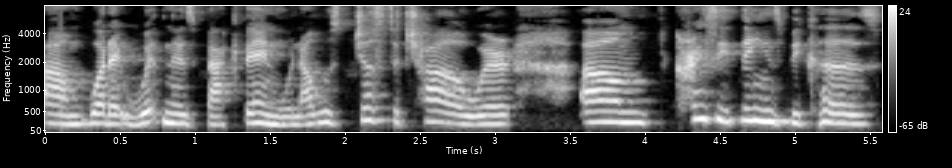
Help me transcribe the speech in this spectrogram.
um, what I witnessed back then when I was just a child were um, crazy things because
